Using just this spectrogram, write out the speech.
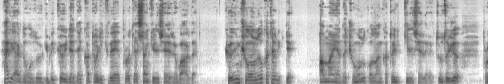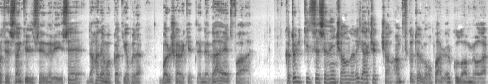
Her yerde olduğu gibi köyde de Katolik ve Protestan kiliseleri vardı. Köyün çoğunluğu Katolikti. Almanya'da çoğunluk olan Katolik kiliseleri, tutucu Protestan kiliseleri ise daha demokrat yapıda barış hareketlerinde gayet faal. Katolik kilisesinin çanları gerçek çan, amfifikatör ve hoparlör kullanmıyorlar.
